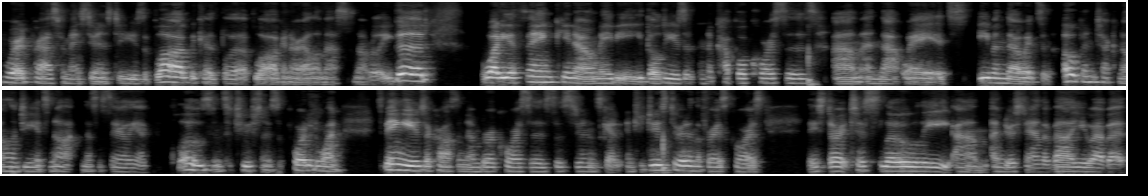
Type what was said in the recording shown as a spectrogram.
WordPress for my students to use a blog because the blog in our LMS is not really good. What do you think? You know, maybe they'll use it in a couple courses um, and that way it's, even though it's an open technology, it's not necessarily a closed institutionally supported one. It's being used across a number of courses. So students get introduced to it in the first course. They start to slowly um, understand the value of it,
